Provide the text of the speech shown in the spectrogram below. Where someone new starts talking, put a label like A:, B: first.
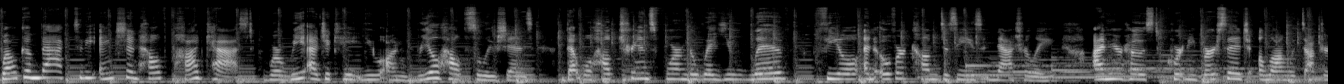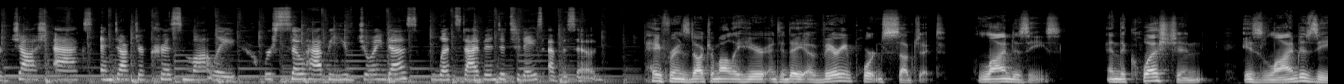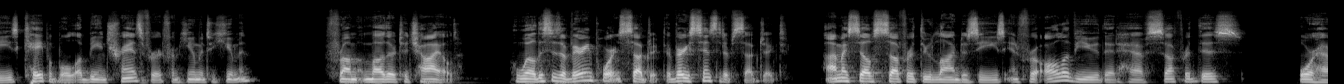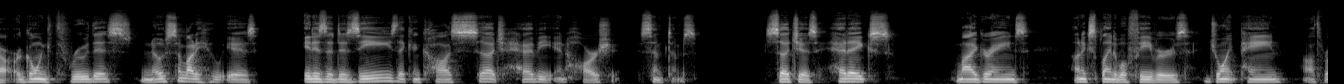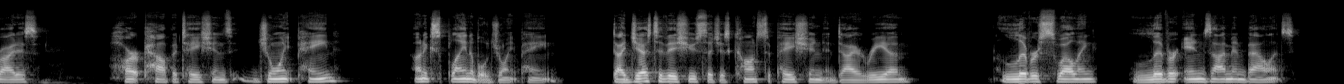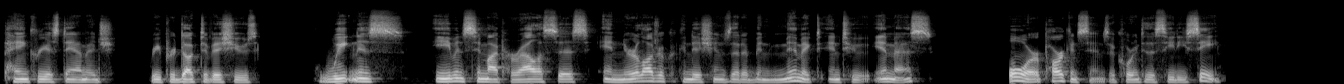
A: Welcome back to the Ancient Health Podcast, where we educate you on real health solutions that will help transform the way you live, feel, and overcome disease naturally. I'm your host, Courtney Bursage, along with Dr. Josh Axe and Dr. Chris Motley. We're so happy you've joined us. Let's dive into today's episode.
B: Hey, friends, Dr. Motley here, and today a very important subject Lyme disease. And the question is Lyme disease capable of being transferred from human to human? From mother to child? Well, this is a very important subject, a very sensitive subject. I myself suffered through Lyme disease, and for all of you that have suffered this or are going through this, know somebody who is, it is a disease that can cause such heavy and harsh symptoms, such as headaches, migraines, unexplainable fevers, joint pain, arthritis, heart palpitations, joint pain, unexplainable joint pain, digestive issues such as constipation and diarrhea, liver swelling, liver enzyme imbalance, pancreas damage, reproductive issues, weakness, even semi paralysis, and neurological conditions that have been mimicked into MS or Parkinson's, according to the CDC.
